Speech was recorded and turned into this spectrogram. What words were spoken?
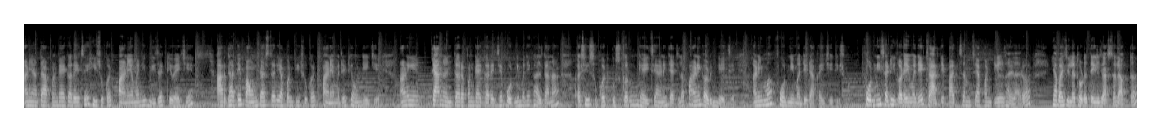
आणि आता आपण काय करायचे ही सुकट पाण्यामध्ये भिजत ठेवायची आहे. अर्धा ते पाऊण तास तरी आपण ती सुकट पाण्यामध्ये ठेवून द्यायची. आणि त्यानंतर आपण काय करायचे फोडणीमध्ये घालताना अशी सुकट कुस्करून घ्यायचे आणि त्यातलं पाणी काढून घ्यायचे. आणि मग फोडणीमध्ये टाकायची ती सुकट. फोडणीसाठी कढईमध्ये चार ते पाच चमचे आपण तेल घालणार आहोत. ह्या भाजीला थोडं तेल जास्त लागतं.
